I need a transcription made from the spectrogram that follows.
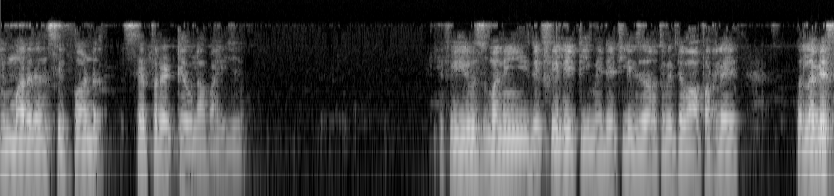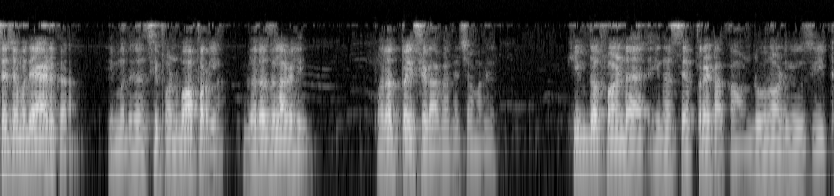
इमर्जन्सी फंड सेपरेट ठेवला पाहिजे. If you use money refill it immediately जर तुम्ही ते वापरले तर लगेच त्याच्यामध्ये ऍड करा. इमर्जन्सी फंड वापरला गरज लागली परत पैसे टाका त्याच्यामध्ये. Keep the fund in a separate account do not use it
